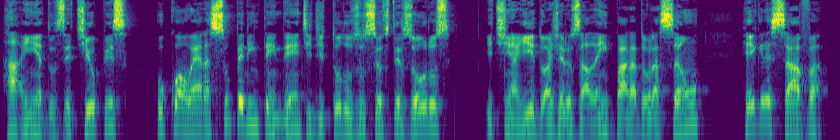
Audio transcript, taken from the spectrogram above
rainha dos etíopes, o qual era superintendente de todos os seus tesouros e tinha ido a Jerusalém para adoração, regressava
